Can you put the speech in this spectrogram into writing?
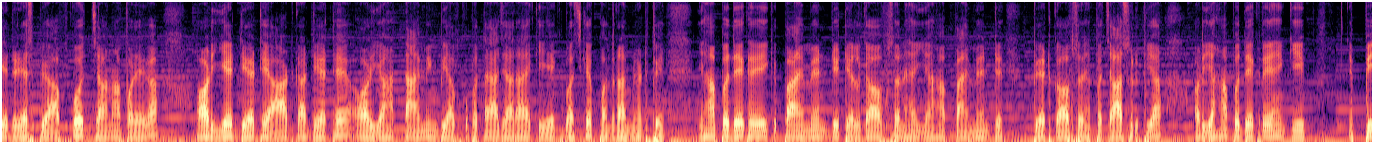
एड्रेस पे आपको जाना पड़ेगा और ये डेट है, आठ का डेट है और यहाँ टाइमिंग भी आपको बताया जा रहा है कि एक बज के पंद्रह मिनट पर यहाँ पर देख रहे हैं कि पेमेंट डिटेल का ऑप्शन है, यहाँ पेमेंट पेड का ऑप्शन है पचास रुपया और यहाँ पर देख रहे हैं कि पे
